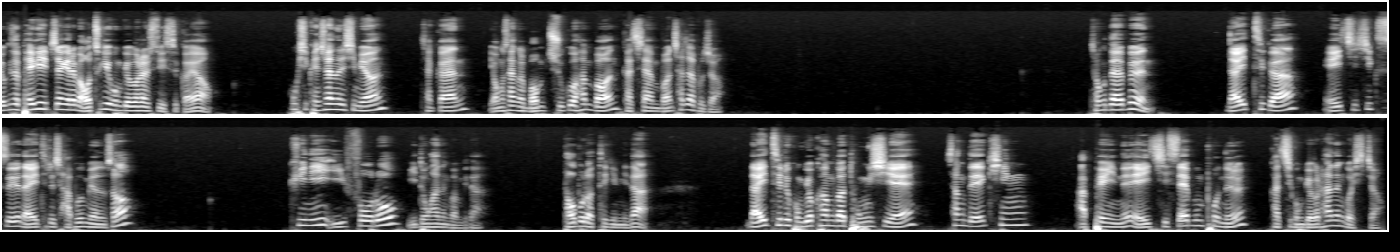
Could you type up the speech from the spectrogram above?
여기서 백의 입장이라면 어떻게 공격을 할 수 있을까요? 혹시 괜찮으시면 잠깐 영상을 멈추고 한번 같이 한번 찾아보죠. 정답은 나이트가 H6 나이트를 잡으면서 퀸이 E4로 이동하는 겁니다. 더블 어택입니다. 나이트를 공격함과 동시에 상대의 킹 앞에 있는 H7 폰을 같이 공격을 하는 것이죠.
